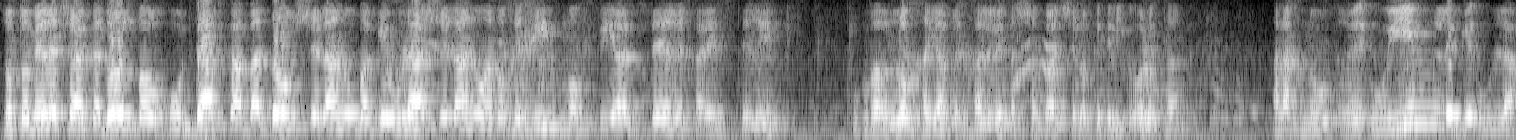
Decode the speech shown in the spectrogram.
זאת אומרת שהקדוש ברוך הוא דווקא בדור שלנו, בגאולה שלנו הנוכחית, מופיע דרך ההסתרים. הוא כבר לא חייב לחלל את השבת שלו כדי לגאול אותנו. אנחנו ראויים לגאולה.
